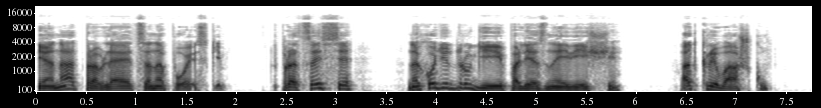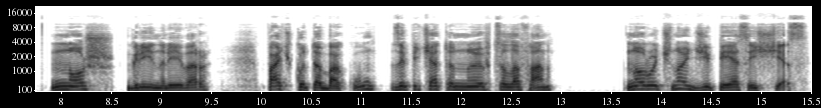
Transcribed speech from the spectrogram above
и она отправляется на поиски. В процессе находит другие полезные вещи. Открывашку, нож River, пачку табаку, запечатанную в целлофан, но ручной GPS исчез,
